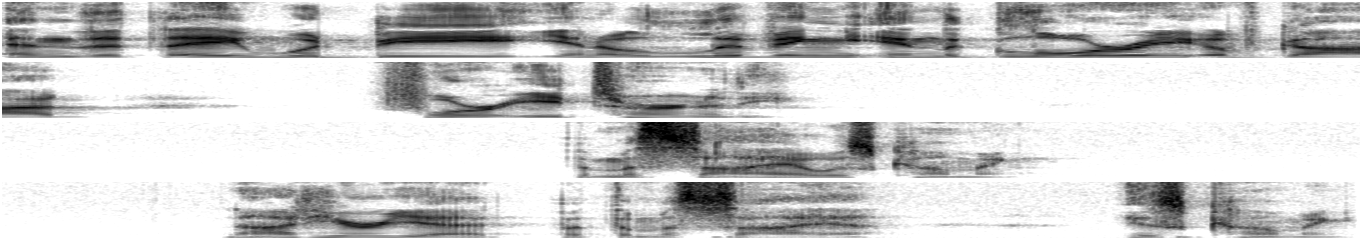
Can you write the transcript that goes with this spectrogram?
and that they would be, you know, living in the glory of God for eternity. The Messiah was coming. Not here yet, but the Messiah is coming.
